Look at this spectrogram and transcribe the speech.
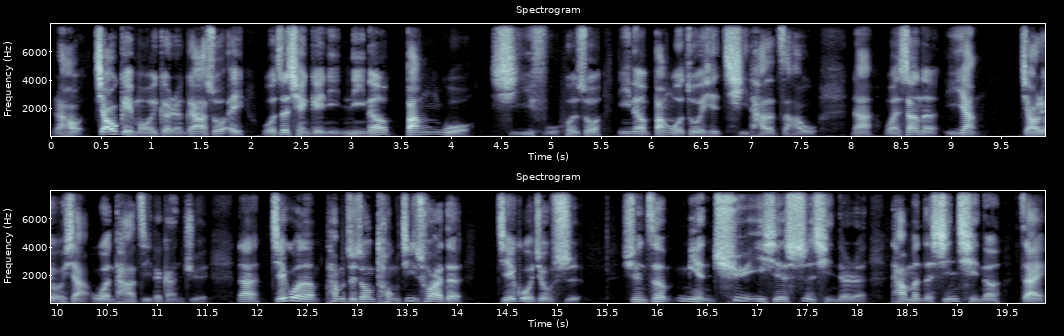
然后交给某一个人，跟他说：哎，我这钱给你，你呢帮我。洗衣服，或者说你呢帮我做一些其他的杂物，那晚上呢一样交流一下，问他自己的感觉。那结果呢？他们最终统计出来的结果就是，选择免去一些事情的人，他们的心情呢，在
